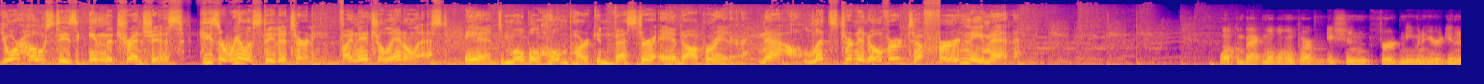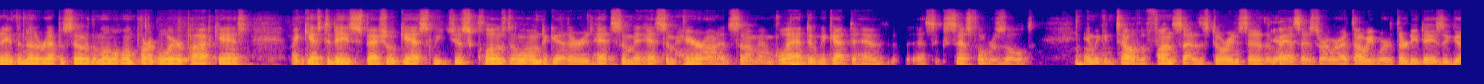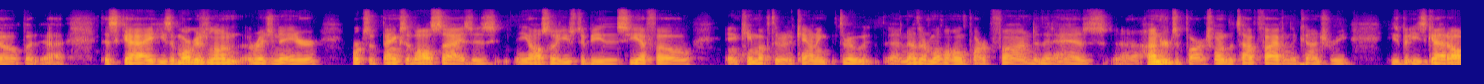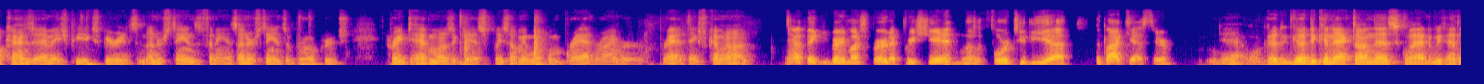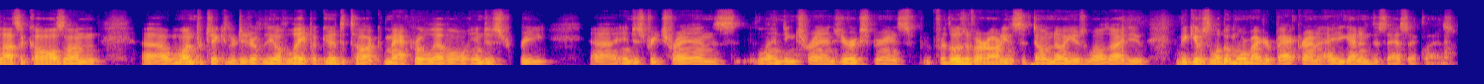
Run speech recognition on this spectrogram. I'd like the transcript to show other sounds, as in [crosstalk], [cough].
Your host is in the trenches. He's a real estate attorney, financial analyst, and mobile home park investor and operator. Now, let's turn it over to Ferd Niemann. Welcome back, Mobile Home Park Nation. Ferd Niemann here again today with another episode of the Mobile Home Park Lawyer Podcast. My guest today is special guest. We just closed a loan together. It had some it had some hair on it, so I'm, I'm glad that we got to have a successful result and we can tell the fun side of the story instead of the yeah. bad side of the story where I thought we were 30 days ago. But uh, this guy, he's a mortgage loan originator, works with banks of all sizes. He also used to be the CFO and came up through an accounting through another mobile home park fund that has uh, hundreds of parks, one of the top five in the country. He's, he's got all kinds of MHP experience and understands finance, understands a brokerage. Great to have him on as a guest. Please help me welcome Brad Rymer. Brad, thanks for coming on. Yeah, thank you very much, Ferd. I appreciate it, and I look forward to the uh, the podcast here. Yeah, well, good good to connect on this. Glad we've had lots of calls on uh, one particular deal of the late, but good to talk macro level industry uh, industry trends, lending trends, your experience. For those of our audience that don't know you as well as I do, maybe give us a little bit more about your background and how you got into this asset class.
